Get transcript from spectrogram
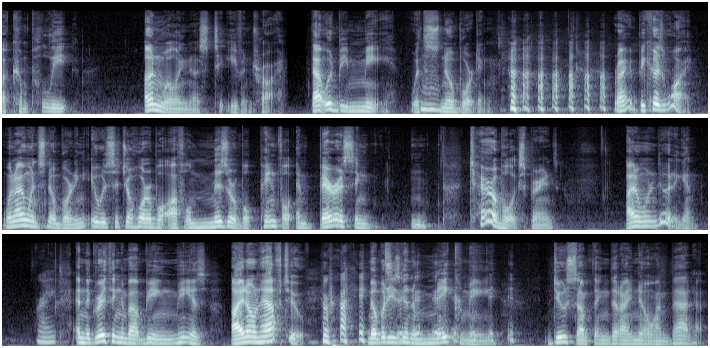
a complete unwillingness to even try. That would be me with snowboarding. right? Because why? When I went snowboarding, it was such a horrible, awful, miserable, painful, embarrassing, mm, terrible experience. I don't want to do it again. Right. And the great thing about being me is I don't have to. Right. Nobody's going to make me do something that I know I'm bad at.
